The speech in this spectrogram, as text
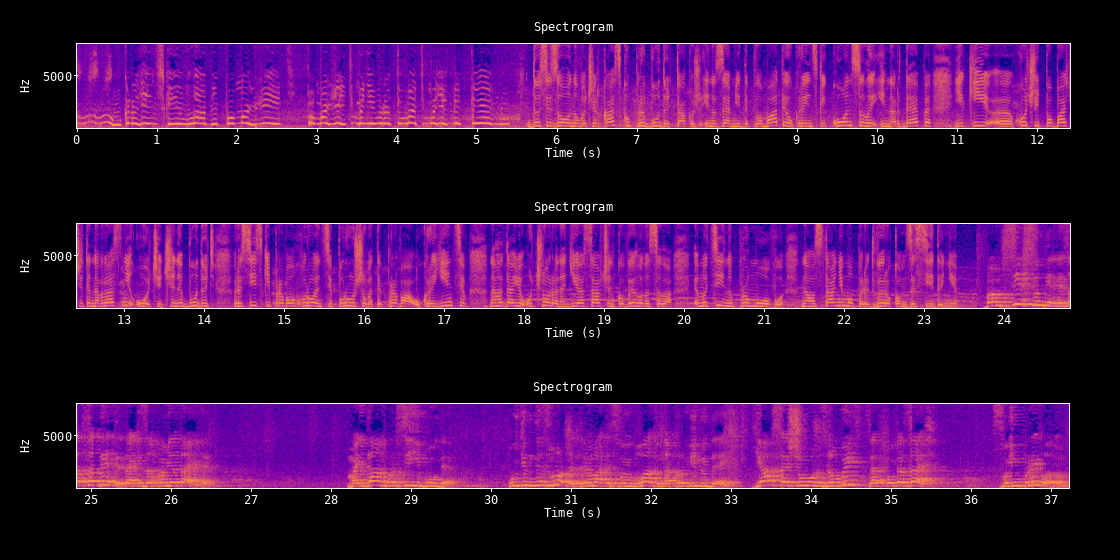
української влади, поможіть, поможіть мені врятувати мою дитину. До СІЗО у Новочеркаську прибудуть також іноземні дипломати, українські консули і нардепи, які е, хочуть побачити на власні очі, чи не будуть російські правоохоронці порушувати права українців. Нагадаю, учора Надія Савченко виголосила емоційну промову на останньому перед вироком засіданні. Вам всіх сюди не засадити, так і запам'ятайте. Майдан в Росії буде. Путін не зможе тримати свою владу на крові людей. Я все, що можу зробити, це показати своїм прикладом,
